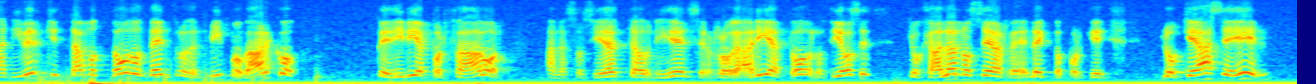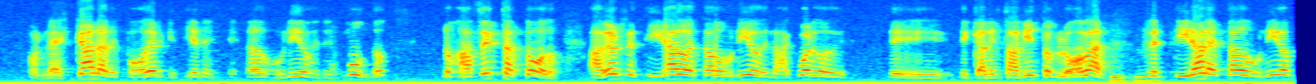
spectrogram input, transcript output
a nivel que estamos todos dentro del mismo barco, pediría por favor a la sociedad estadounidense, rogaría a todos los dioses que ojalá no sea reelecto, porque lo que hace él, por la escala de poder que tiene Estados Unidos en el mundo, nos afecta a todos. Haber retirado a Estados Unidos del acuerdo de, calentamiento global, retirar a Estados Unidos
